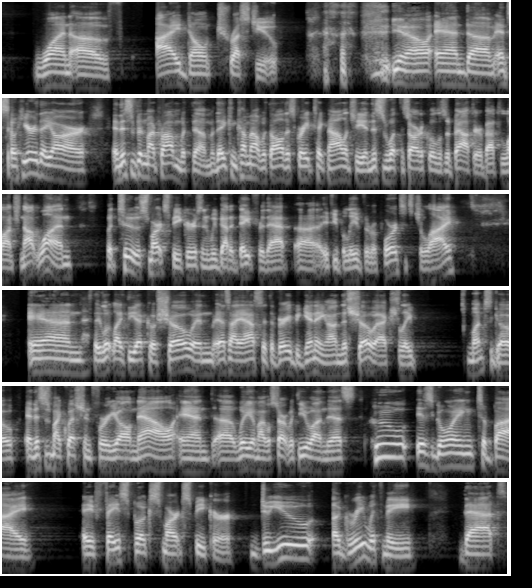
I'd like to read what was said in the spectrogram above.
one of "I don't trust you." you know and um, and so here they are and this has been my problem with them. They can come out with all this great technology and this is what this article is about. They're about to launch not one but two smart speakers and we've got a date for that uh, if you believe the reports. It's july. And they look like the echo show and as i asked at the very beginning on this show actually months ago and this is my question for y'all now and uh, william i will start with you on this. Who is going to buy a Facebook smart speaker, do you agree with me that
